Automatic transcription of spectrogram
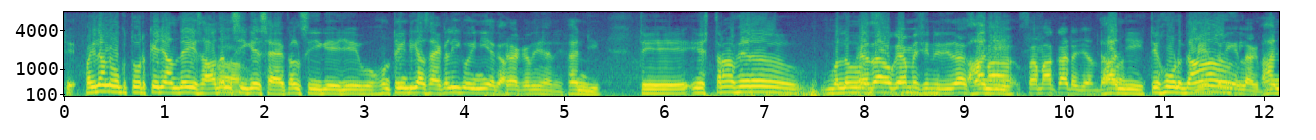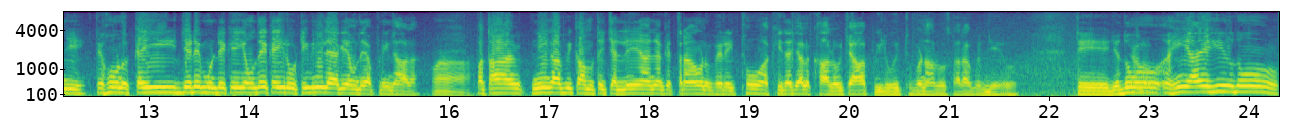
ਤੇ ਪਹਿਲਾਂ ਲੋਕ ਤੁਰ ਕੇ ਜਾਂਦੇ ਸੀ ਸਾਧਨ ਹਾਂ। ਸੀਗੇ ਸਾਈਕਲ ਸੀਗੇ ਜੇ ਉਹ ਹੁਣ ਤਾਂ ਇੰਡੀਆ ਸਾਈਕਲ ਹੀ ਕੋਈ ਨਹੀਂ ਹੈਗਾ ਕਦੀ ਹੈ ਨਹੀਂ ਹਾਂਜੀ ਤੇ ਇਸ ਤਰ੍ਹਾਂ ਫਿਰ ਮਤਲਬ ਫਾਇਦਾ ਹੋ ਗਿਆ ਮਸ਼ੀਨਰੀ ਦਾ ਸਮਾਂ। ਸਮਾਂ ਘਟ ਜਾਂਦਾ। ਹਾਂਜੀ ਤੇ ਹੁਣ ਗਾਂ। ਹਾਂਜੀ ਤੇ ਹੁਣ ਕਈ ਜਿਹੜੇ ਮੁੰਡੇ ਕਈ ਆਉਂਦੇ ਕਈ ਰੋਟੀ ਵੀ ਨਹੀਂ ਲੈ ਕੇ ਆਉਂਦੇ ਆਪਣੀ ਨਾਲ ਹਾਂ ਪਤਾ ਨਹੀਂਗਾ ਵੀ ਕੰਮ ਤੇ ਚੱਲੇ ਆ ਜਾਂ ਤਰ੍ਹਾਂ ਹੁਣ ਫਿਰ ਇੱਥੋਂ ਆਖੀ ਦਾ ਚੱਲ ਖਾ ਲਓ ਚਾਹ ਪੀ ਲਓ ਇੱਥੋਂ ਬਣਾ ਲਓ ਸਾਰਾ ਕੁਝ ਜੇ ਉਹ ਤੇ ਜਦੋਂ। ਅਸੀਂ ਆਏ ਸੀ ਉਦੋਂ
